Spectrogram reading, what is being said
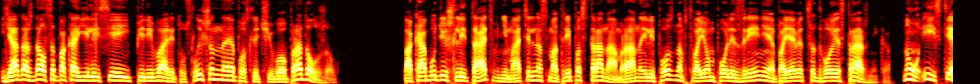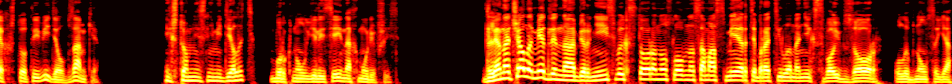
Я дождался, пока Елисей переварит услышанное, после чего продолжил. Пока будешь летать, внимательно смотри по сторонам. Рано или поздно в твоем поле зрения появятся двое стражников. Ну, и из тех, что ты видел в замке. «И что мне с ними делать?» — буркнул Елисей, нахмурившись. «Для начала медленно обернись в их сторону, словно сама смерть обратила на них свой взор», — улыбнулся я.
